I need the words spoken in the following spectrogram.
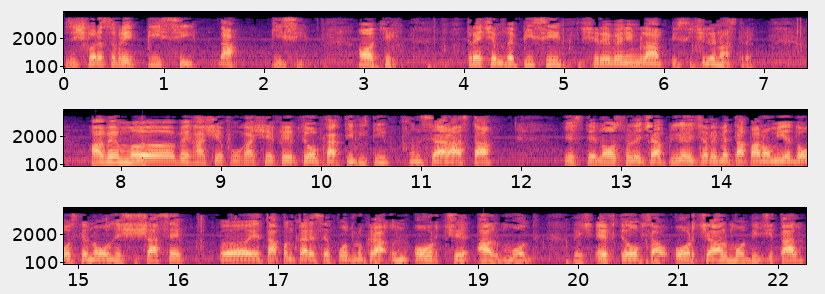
Zici fără să vrei PC. Da, PC. Ok. Trecem de PC și revenim la pisicile noastre. Avem uh, VHF, UHF, F8 Activity în seara asta. Este 19 aprilie, deci avem etapa în 1296, uh, etapă în care se pot lucra în orice alt mod, deci FT8 sau orice alt mod digital.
